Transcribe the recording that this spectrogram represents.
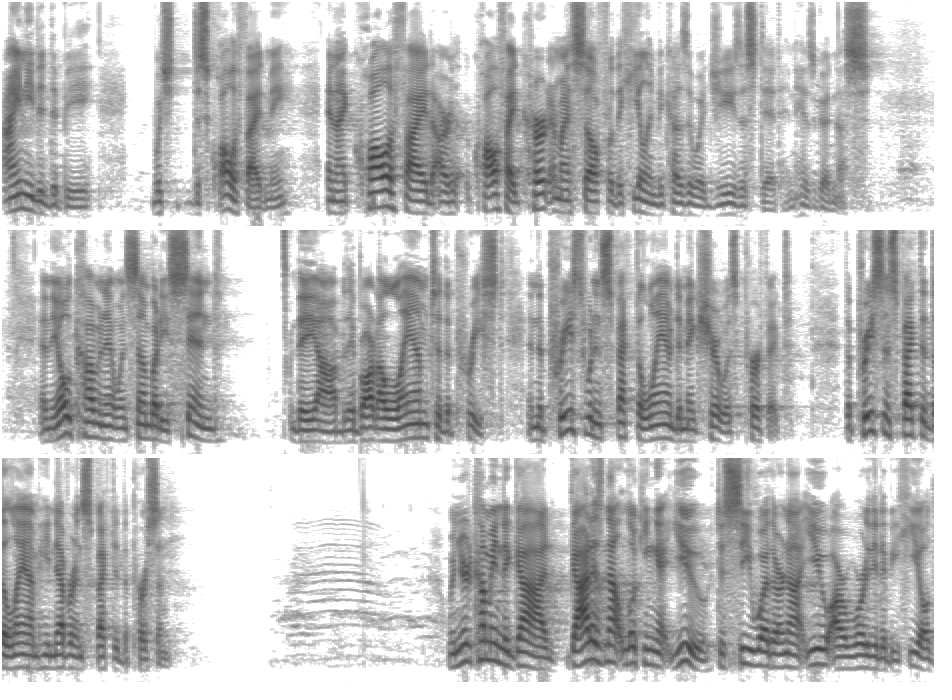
I needed to be, which disqualified me and I qualified, our, qualified Kurt and myself for the healing because of what Jesus did in his goodness. In the Old Covenant, when somebody sinned, they, uh, they brought a lamb to the priest, and the priest would inspect the lamb to make sure it was perfect. The priest inspected the lamb, he never inspected the person. When you're coming to God, God is not looking at you to see whether or not you are worthy to be healed.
